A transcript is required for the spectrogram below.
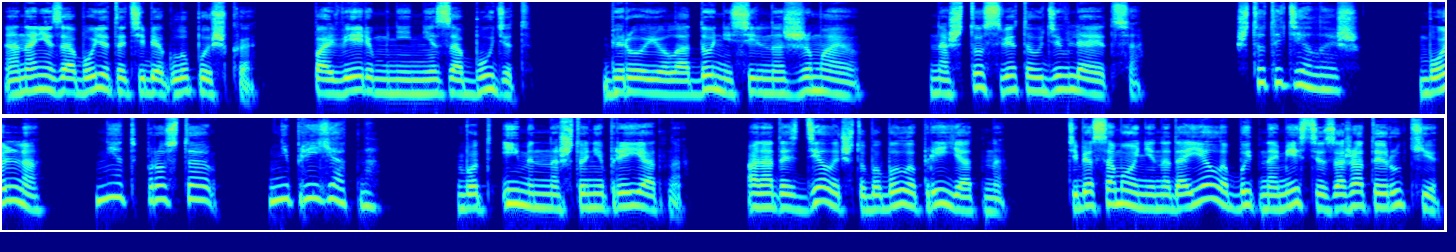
Она не забудет о тебе, глупышка. Поверь мне, не забудет. Беру ее ладони, сильно сжимаю. На что Света удивляется. Что ты делаешь? Больно? Нет, просто неприятно. Вот именно, что неприятно. А надо сделать, чтобы было приятно. Тебе самой не надоело быть на месте зажатой руки?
